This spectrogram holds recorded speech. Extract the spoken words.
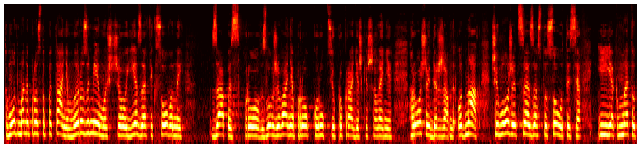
Тому от в мене просто питання. Ми розуміємо, що є зафіксований. Запис про зловживання, про корупцію, про крадіжки шалені грошей державних. Однак, чи може це застосовуватися і як метод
